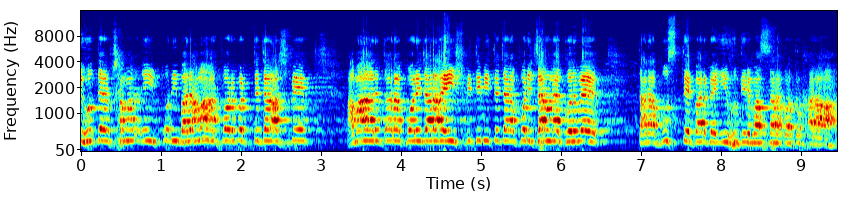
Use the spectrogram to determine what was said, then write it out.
ইহুদের এই পরিবার আমার পরবর্তী যারা আসবে, আমার যারা পরে, যারা এই পৃথিবীতে যারা পরিচালনা করবে, তারা বুঝতে পারবে ইহুদির বাচ্চারা কত খারাপ।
